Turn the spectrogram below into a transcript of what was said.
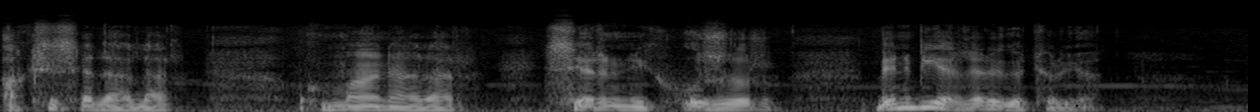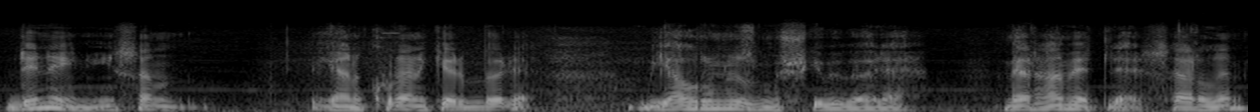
aksi sedalar, manalar, serinlik, huzur beni bir yerlere götürüyor. Deneyin insan yani Kur'an-ı Kerim böyle yavrunuzmuş gibi böyle merhametle sarılın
